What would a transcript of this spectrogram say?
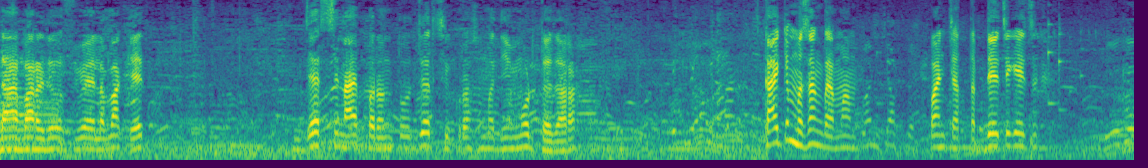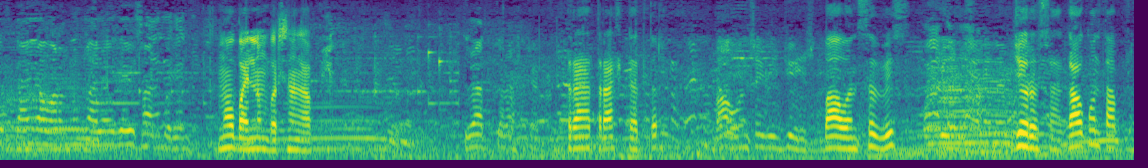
दहा बारा दिवस वेळेला बाकी आहेत. जर्सी नाही परंतु जर्सी क्रॉसमध्ये मोडतोय जरा. काय किंमत सांगताय माम? पंच्याहत्तर. द्यायचं घ्यायचं मोबाईल नंबर सांगा आपला. त्र्याहत्तर अठ्ठ्याहत्तर बावन्न सव्वीस झिरो बावन्न सव्वीस झिरो सहा. गाव कोणतं आपलं?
